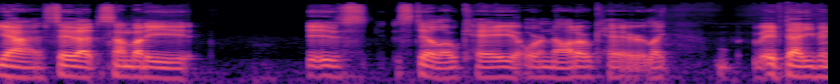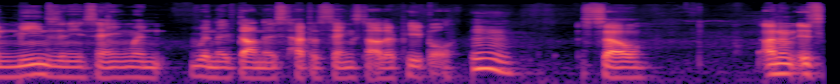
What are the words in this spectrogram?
yeah say that somebody is still okay or not okay or like if that even means anything when when they've done these type of things to other people Mm. so i don't it's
